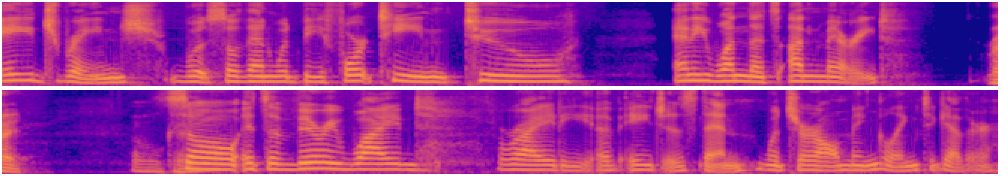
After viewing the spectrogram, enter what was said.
age range was so then would be 14 to anyone that's unmarried. Right. Okay. So it's a very wide variety of ages then, which are all mingling together.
